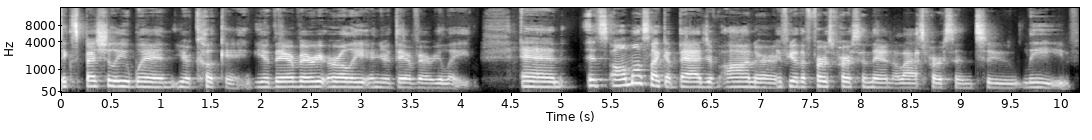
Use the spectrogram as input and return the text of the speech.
especially when you're cooking. You're there very early and you're there very late. And it's almost like a badge of honor if you're the first person there and the last person to leave.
